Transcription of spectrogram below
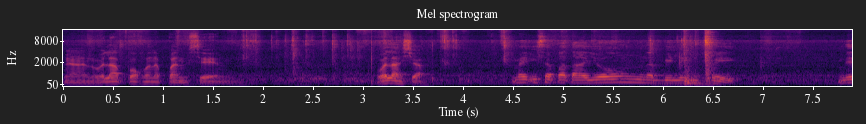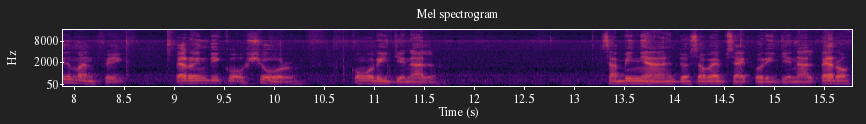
Yan, wala po ako napansin. Wala siya. May isa pa tayong nabiling fake. Hindi naman fake, pero hindi ko sure kung original. Sabi niya doon sa website original, pero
